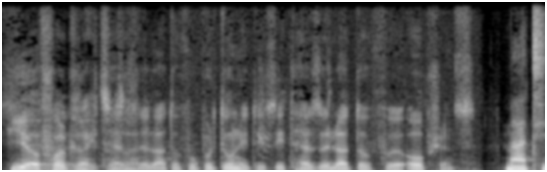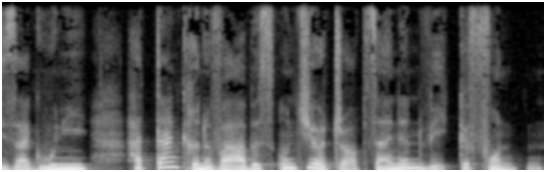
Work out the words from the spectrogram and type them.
hier erfolgreich zu sein. Uh, Mati Saguni hat dank Renovabis und Your Job seinen Weg gefunden.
